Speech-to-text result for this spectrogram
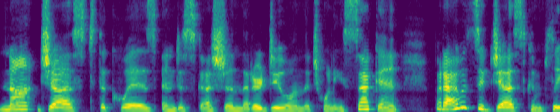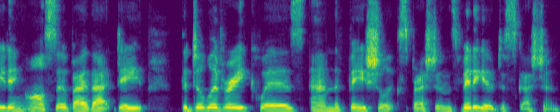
not just the quiz and discussion that are due on the 22nd, but I would suggest completing also by that date the delivery quiz and the facial expressions video discussion.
